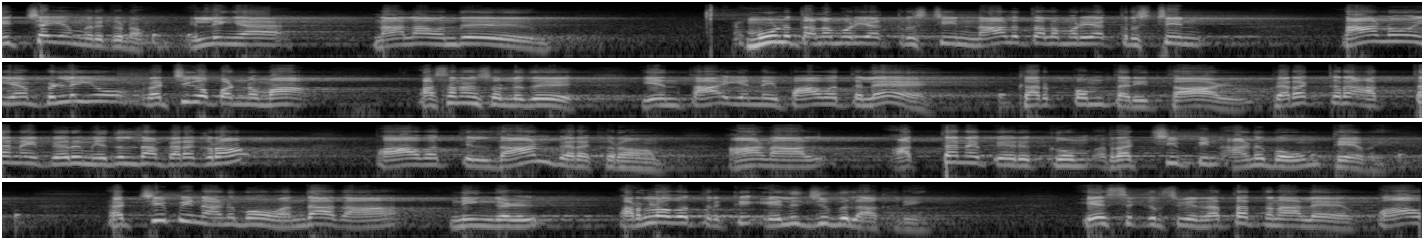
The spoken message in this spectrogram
நிச்சயம் இருக்கணும். இல்லைங்க நான்லாம் வந்து மூணு தலைமுறையா கிறிஸ்டின் நாலு தலைமுறையா கிறிஸ்டின் நானும் என் பிள்ளையும் ரட்சிக்க பண்ணுமா? வசனம் சொல்லுது என் தாய் என்னை பாவத்தில் கற்பம் தரித்தாள். பிறக்கிற அத்தனை பேரும் எதில் தான் பிறக்கிறோம்? பாவத்தில் தான் பிறக்கிறோம். ஆனால் அத்தனை பேருக்கும் ரட்சிப்பின் அனுபவம் தேவை. ரட்சிப்பின் அனுபவம் வந்தால் தான் நீங்கள் பரலோகத்திற்கு எலிஜிபிள் ஆகுறீங்க. இயேசு கிறிஸ்துவின் ரத்தத்தினால பாவ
